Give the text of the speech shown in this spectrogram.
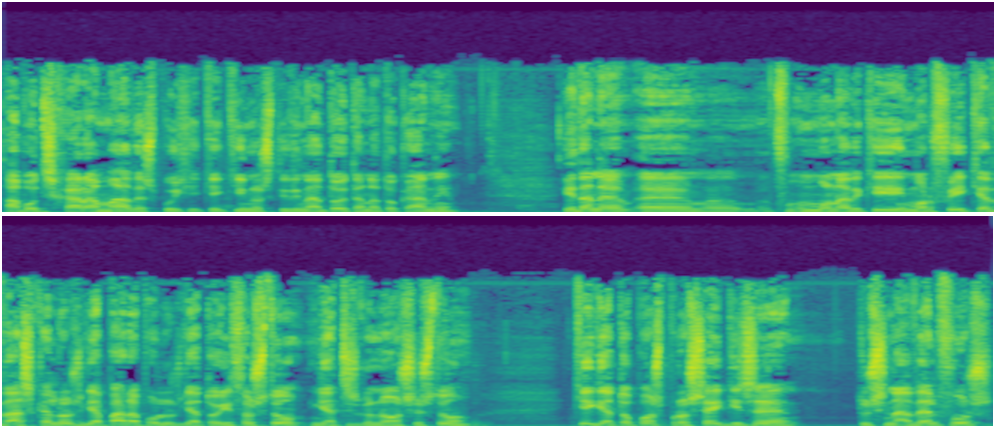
από τις χαραμάδες που είχε και εκείνος τη δυνατότητα να το κάνει. Ήταν ε, ε, μοναδική μορφή και δάσκαλος για πάρα πολλούς. Για το ήθος του, για τις γνώσεις του και για το πώς προσέγγιζε τους συναδέλφους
